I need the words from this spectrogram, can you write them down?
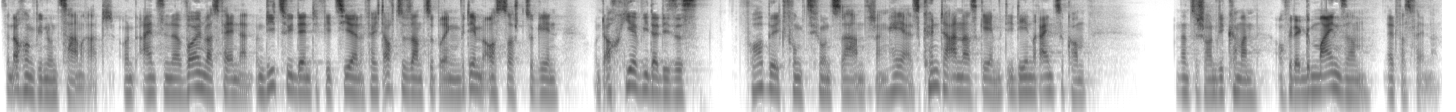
sind auch irgendwie nur ein Zahnrad und Einzelne wollen was verändern und die zu identifizieren, vielleicht auch zusammenzubringen, mit dem Austausch zu gehen und auch hier wieder dieses Vorbildfunktion zu haben, zu sagen, hey, es könnte anders gehen, mit Ideen reinzukommen und dann zu schauen, wie kann man auch wieder gemeinsam etwas verändern.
